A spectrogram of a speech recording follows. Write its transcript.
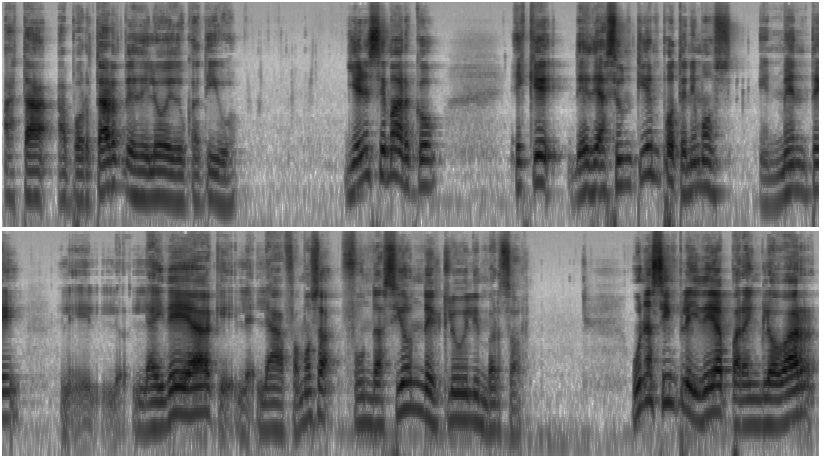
hasta aportar desde lo educativo. Y en ese marco es que desde hace un tiempo tenemos en mente la idea, que la famosa fundación del Club del Inversor. Una simple idea para englobar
